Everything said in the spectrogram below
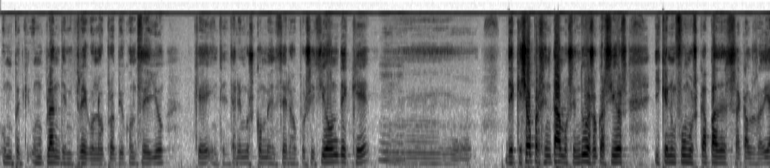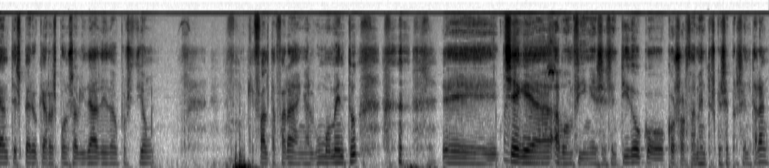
un, un plan de emprego no propio Concello que intentaremos convencer a oposición de que uh -huh. mm, de que xa o presentamos en dúas ocasións e que non fomos capaces de sacalos adiante, espero que a responsabilidade da oposición que falta fará en algún momento eh, chegue a, a bon fin en ese sentido co, cos orzamentos que se presentarán.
